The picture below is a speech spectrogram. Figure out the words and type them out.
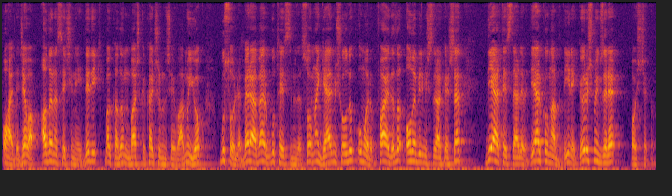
O halde cevap Adana seçeneği dedik. Bakalım başka kaçırdığımız şey var mı? Yok. Bu soruyla beraber bu testimizde sonuna gelmiş olduk. Umarım faydalı olabilmiştir arkadaşlar. Diğer testlerde ve diğer konularda da yine görüşmek üzere. Hoşçakalın.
